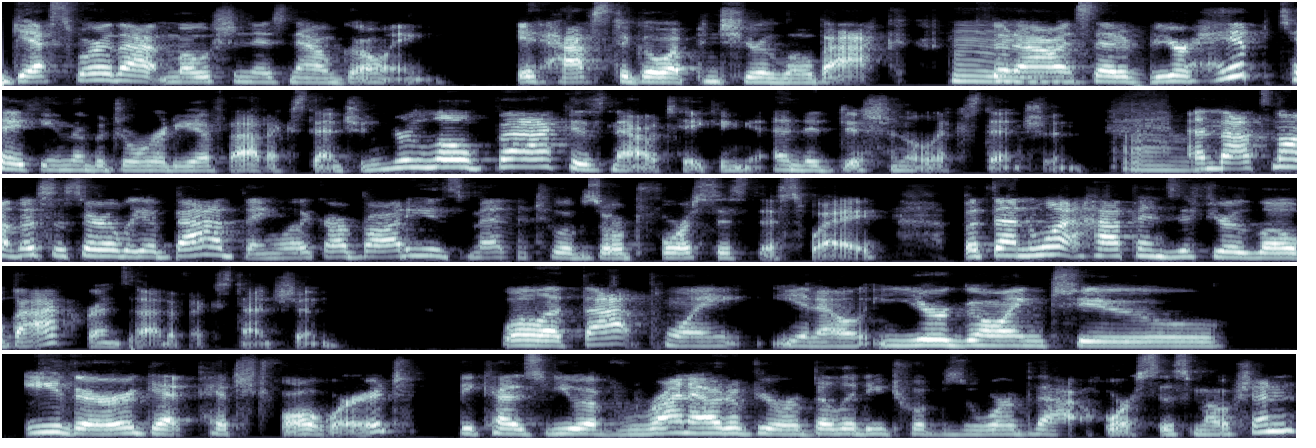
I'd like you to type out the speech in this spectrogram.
guess where that motion is now going? It has to go up into your low back. Hmm. So now hmm. instead of your hip taking the majority of that extension, your low back is now taking an additional extension. Uh. And that's not necessarily a bad thing. Like our body is meant to absorb forces this way. But then what happens if your low back runs out of extension? Well, at that point, you know, you're going to either get pitched forward because you have run out of your ability to absorb that horse's motion,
